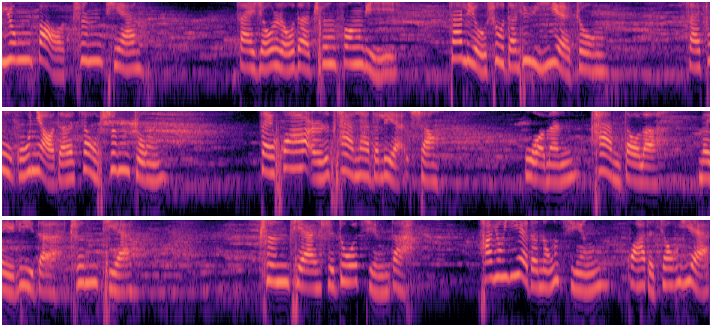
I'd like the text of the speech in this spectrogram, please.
拥抱春天，在柔柔的春风里，在柳树的绿叶中，在布谷鸟的叫声中，在花儿灿烂的脸上，我们看到了美丽的春天。春天是多情的，它用叶的浓情、花的娇艳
